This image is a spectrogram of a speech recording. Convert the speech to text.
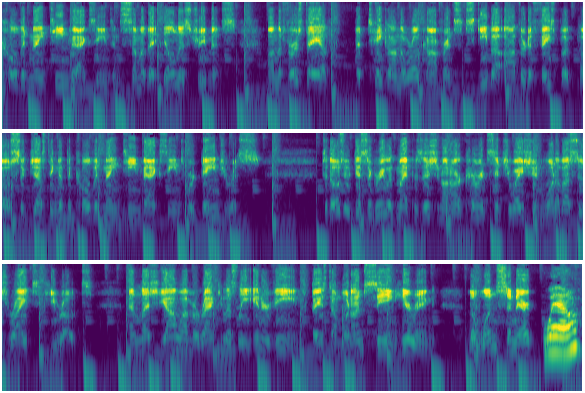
COVID 19 vaccines and some of the illness treatments. On the first day of the Take on the World conference, Skiba authored a Facebook post suggesting that the COVID 19 vaccines were dangerous. To those who disagree with my position on our current situation, one of us is right, he wrote. Unless Yahweh miraculously intervenes based on what I'm seeing, hearing, the one scenario. Well,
